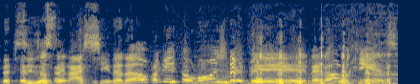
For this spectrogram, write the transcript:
Precisa ser na China, não? Pra quem tão longe, bebê? Não é não, Luquinhas?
